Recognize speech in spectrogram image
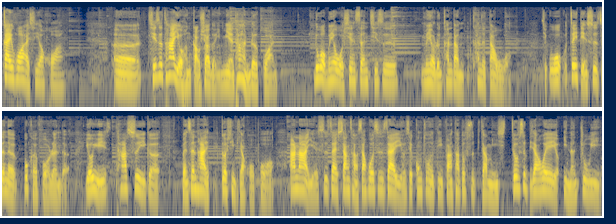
该花还是要花。呃，其实他有很搞笑的一面，他很乐观。如果没有我先生，其实没有人看到看得到我。我这一点是真的不可否认的。由于他是一个本身他也个性比较活泼，阿娜也是在商场上或是在有一些公众的地方，他都是比较明显，就是比较会有引人注意，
